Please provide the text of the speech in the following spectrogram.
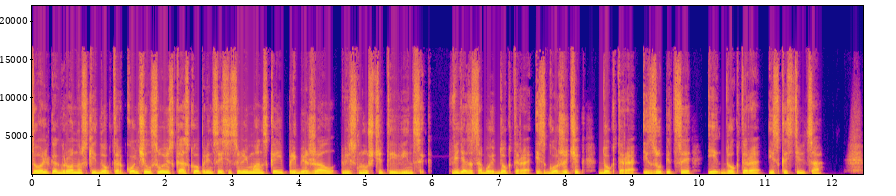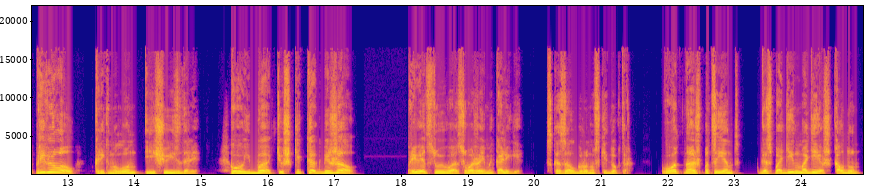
Только гроновский доктор кончил свою сказку о принцессе Сулейманской, прибежал веснушчатый Винцик, ведя за собой доктора из Горжичек, доктора из Упицы и доктора из Костельца. «Привел!» — крикнул он еще издали. «Ой, батюшки, как бежал!» «Приветствую вас, уважаемые коллеги», — сказал гроновский доктор. «Вот наш пациент, господин Мадеш, колдун.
